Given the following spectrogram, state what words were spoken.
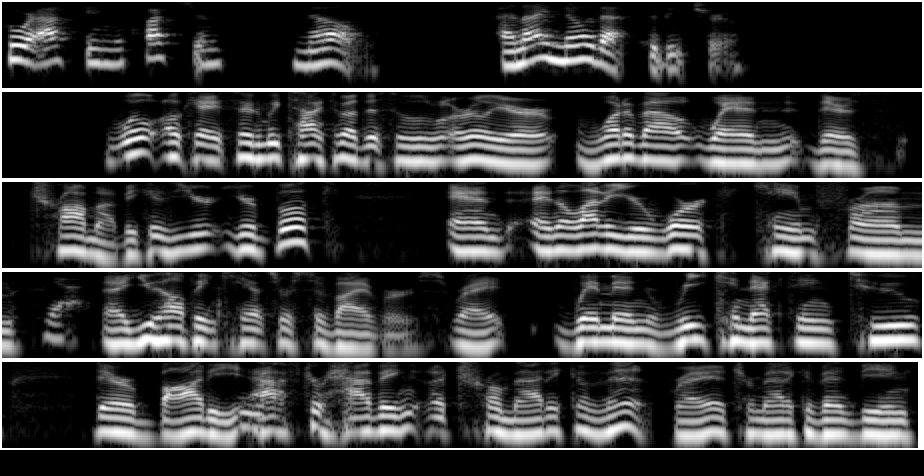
who are asking the question know. And I know that to be true. Well, okay, so and we talked about this a little earlier. What about when there's trauma? Because your your book and and a lot of your work came from yes. uh, you helping cancer survivors, right? Women reconnecting to their body yes. after having a traumatic event, right? A traumatic event being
